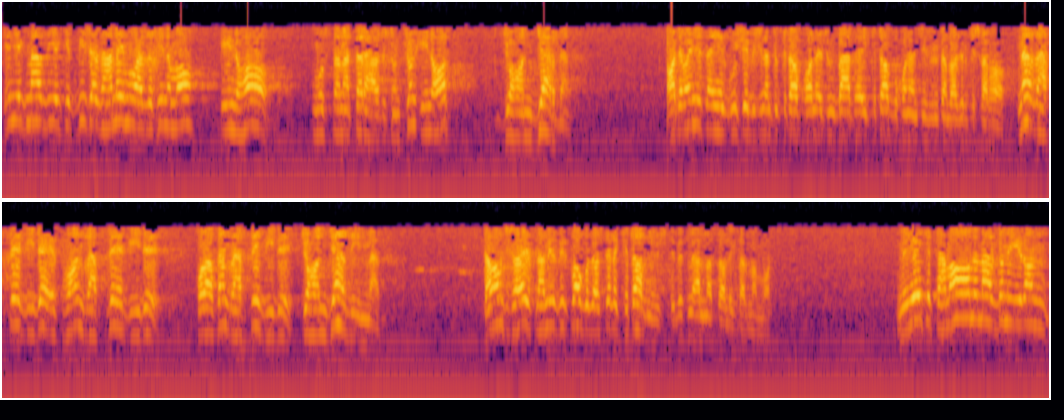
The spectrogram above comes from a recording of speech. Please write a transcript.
این یک مردیه که بیش از همه مورخین ما اینها مستندتر حرفشون چون اینها جهانگردن. آدمایی نیستن یک گوشه بشینن تو کتاب خانهشون بعد های کتاب بخونن چیز بنویسن راجع به کشورها. نه رفته دیده اصفهان رفته دیده خراسان رفته دیده. جهانگرد این مرد. تمام کشورهای اسلامی رو زیر پا گذاشته کتاب نوشته. به اسم المسالک بالممات میگه که تمام مردم ایران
